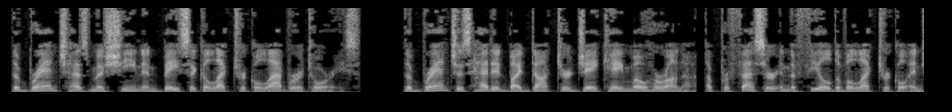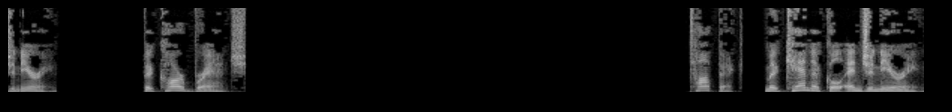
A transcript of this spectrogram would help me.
The branch has machine and basic electrical laboratories. The branch is headed by Dr. J. K. Moharana, a professor in the field of electrical engineering. Bikar branch Topic: Mechanical engineering.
